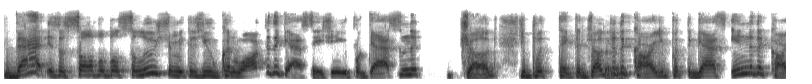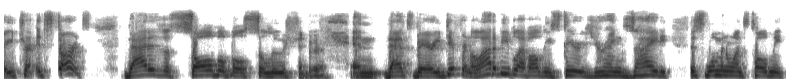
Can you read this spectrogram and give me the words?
That is a solvable solution because you can walk to the gas station, you put gas in the jug. You put take the jug yeah. to the car, you put the gas into the car, you turn it starts. That is a solvable solution. Yeah. And that's very different. A lot of people have all these theories, your anxiety. This woman once told me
